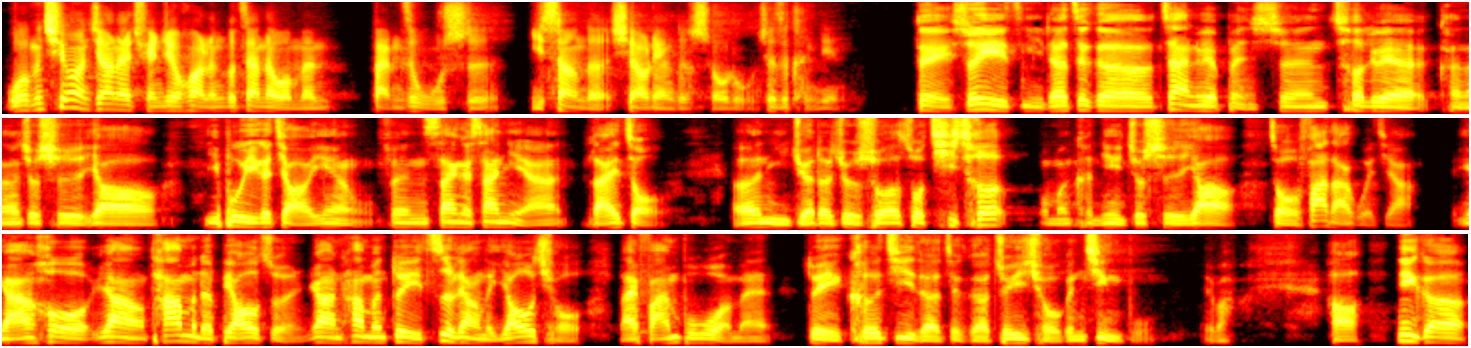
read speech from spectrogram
我们期望将来全球化能够占到我们。百分之五十以上的销量跟收入，这是肯定的。对，所以你的这个战略本身策略，可能就是要一步一个脚印，分三个三年来走。而你觉得就是说做汽车，我们肯定就是要走发达国家，然后让他们的标准，让他们对质量的要求来反哺我们对科技的这个追求跟进步，对吧？好，那个。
